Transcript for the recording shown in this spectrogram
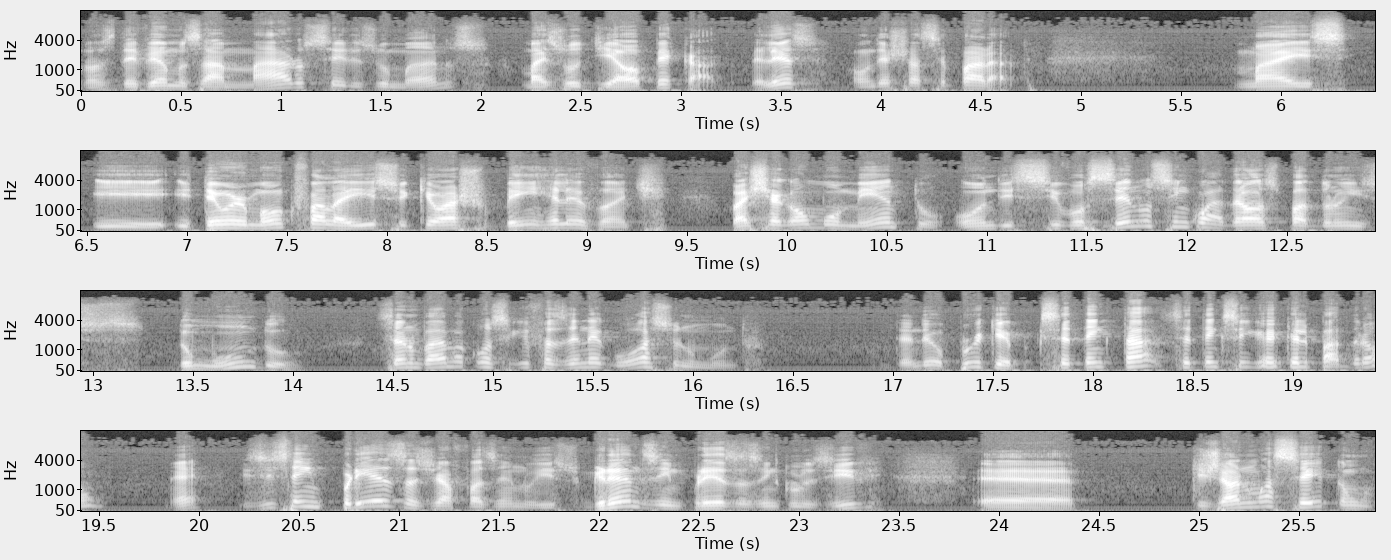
Nós devemos amar os seres humanos, mas odiar o pecado, beleza? Vamos deixar separado. Mas, e, e tem um irmão que fala isso e que eu acho bem relevante. Vai chegar um momento onde, se você não se enquadrar aos padrões do mundo, você não vai mais conseguir fazer negócio no mundo. Entendeu? Por quê? Porque você tem que, tá, você tem que seguir aquele padrão. Né? Existem empresas já fazendo isso, grandes empresas, inclusive, é, que já não aceitam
